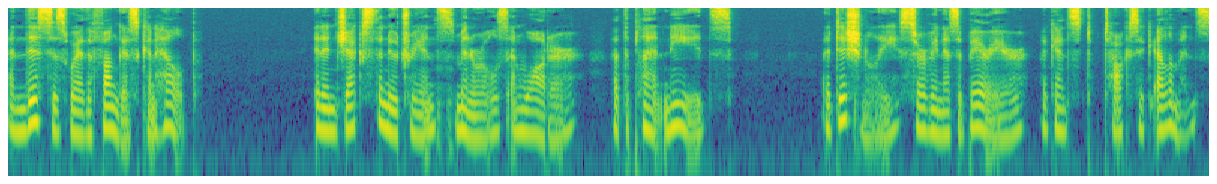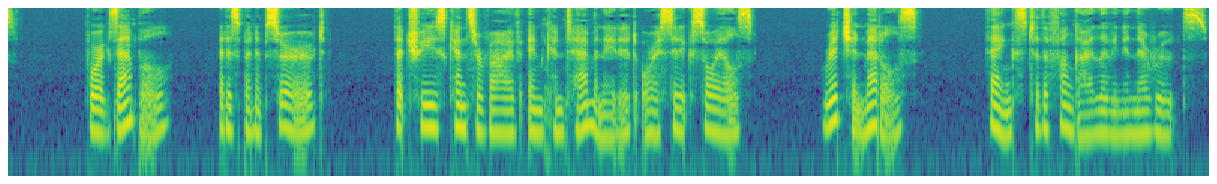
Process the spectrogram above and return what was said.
and this is where the fungus can help. It injects the nutrients, minerals, and water that the plant needs, additionally, serving as a barrier against toxic elements. For example, it has been observed that trees can survive in contaminated or acidic soils rich in metals thanks to the fungi living in their roots.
